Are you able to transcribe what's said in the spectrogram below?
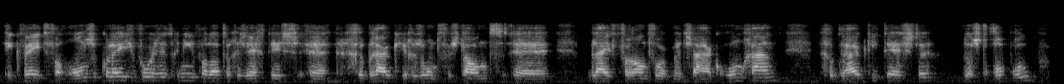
ik weet van onze collegevoorzitter in ieder geval dat er gezegd is: eh, gebruik je gezond verstand, eh, blijf verantwoord met zaken omgaan, gebruik die testen. Dat is de oproep.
